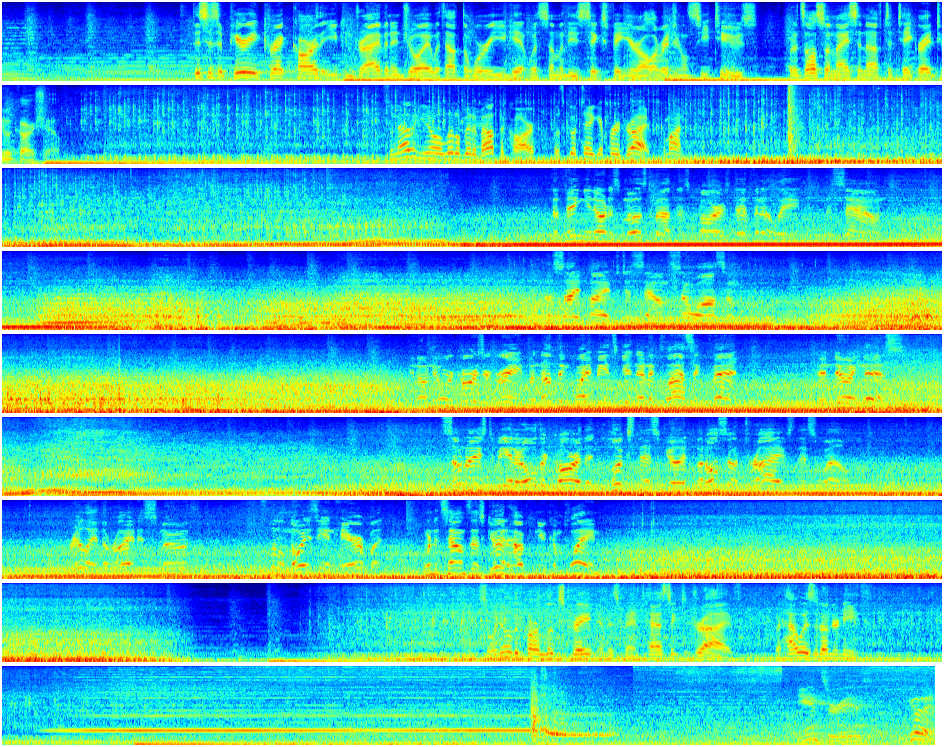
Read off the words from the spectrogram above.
This is a period correct car that you can drive and enjoy without the worry you get with some of these six-figure all-original C2s, but it's also nice enough to take right to a car show. So now that you know a little bit about the car, let's go take it for a drive. Come on. The thing you notice most about this car getting in a classic Vette and doing this. It's so nice to be in an older car that looks this good, but also drives this well. Really, the ride is smooth. It's a little noisy in here, but when it sounds this good, how can you complain? So we know the car looks great and is fantastic to drive, but how is it underneath? The answer is good.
